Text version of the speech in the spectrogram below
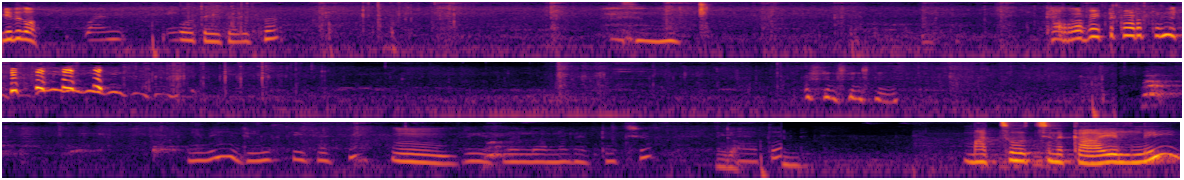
ఇదిగో. పోతాయి తెలుసా? కర్ర పెట్టి కొడుతుంది. ఇవి జ్యూస్ తీసేసి. ఫ్రీజ్లలో ఉన్న పెట్టచ్చు. మచ్చ వచ్చిన కాయల్ని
